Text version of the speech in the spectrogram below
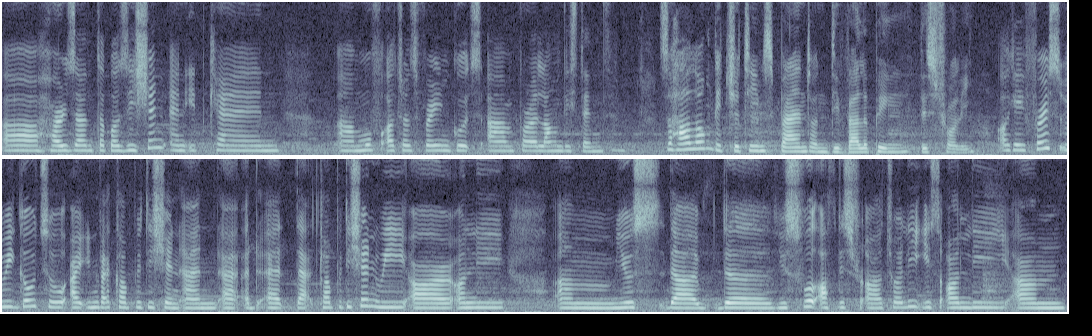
a horizontal position, and it can uh, move or transferring goods um, for a long distance. So, how long did your team spend on developing this trolley? Okay, first we go to I invite competition, and uh, at, at that competition we are only um, use the the useful of this uh, trolley is only um,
